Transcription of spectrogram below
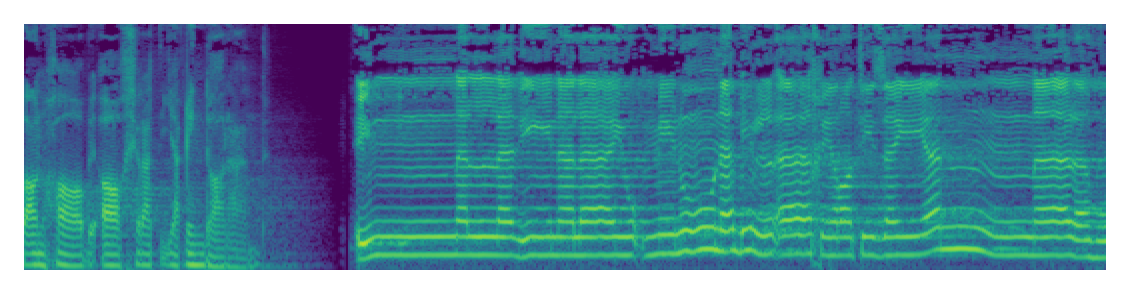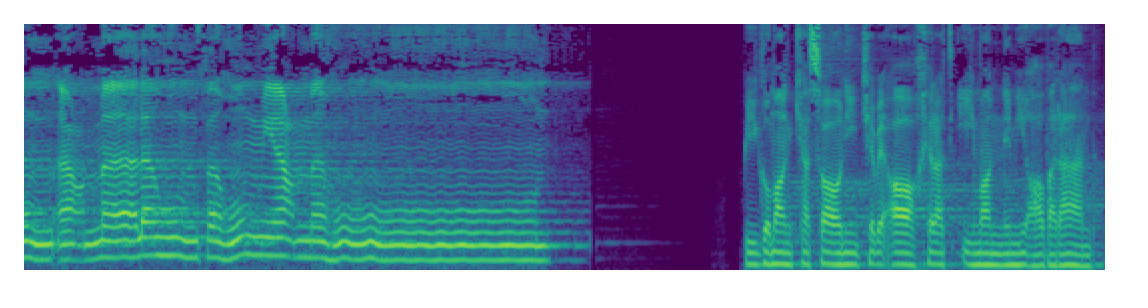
و آنها به آخرت یقین دارند. إن الذين لا يؤمنون بالآخرة زينا لهم أعمالهم فهم يعمهون بیگمان کسانی که به آخرت ایمان نمی آورند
